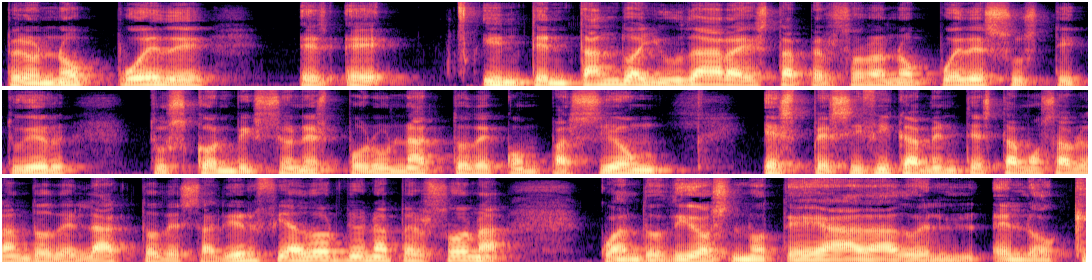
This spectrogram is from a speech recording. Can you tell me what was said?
pero no puede eh, eh, intentando ayudar a esta persona no puedes sustituir tus convicciones por un acto de compasión. Específicamente estamos hablando del acto de salir fiador de una persona cuando Dios no te ha dado el, el ok,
